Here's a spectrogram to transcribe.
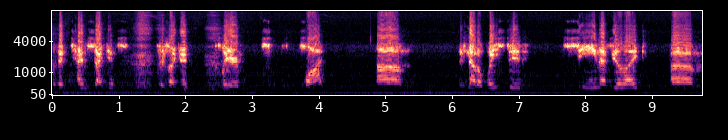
within 10 seconds. There's like a clear plot. Um, there's not a wasted scene. I feel like, um,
